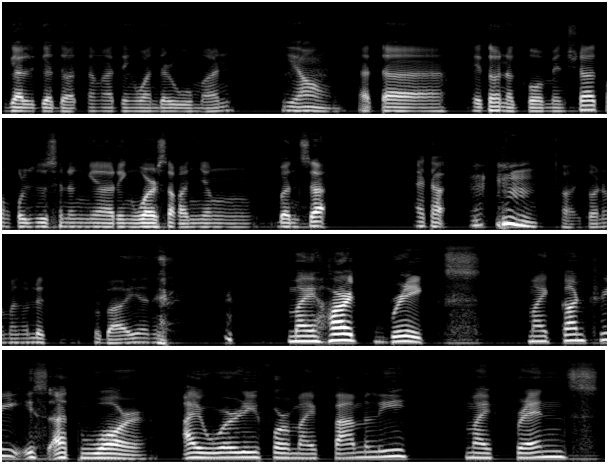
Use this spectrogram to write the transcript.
Gal Gadot ang ating Wonder Woman Yung. at ah, ito nag-comment siya tungkol doon sa nangyaring war sa kanyang bansa Ito. ah, ikaw naman ulit babae yan eh My heart breaks. My country is at war. I worry for my family, my friends.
